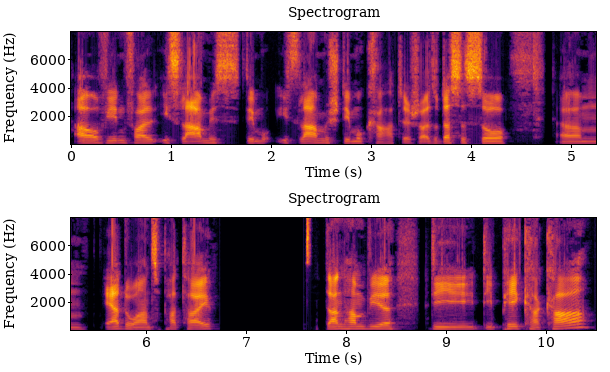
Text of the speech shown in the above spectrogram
aber auf jeden Fall islamisch, demo, islamisch-demokratisch. Also das ist so ähm, Erdogans Partei. Dann haben wir die, die PKK.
